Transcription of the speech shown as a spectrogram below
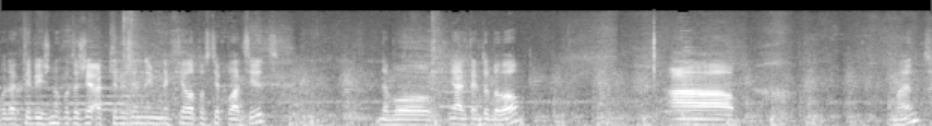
od Activisionu, protože Activision jim nechtěla prostě platit. Nebo nějak tak to bylo. A... Moment.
